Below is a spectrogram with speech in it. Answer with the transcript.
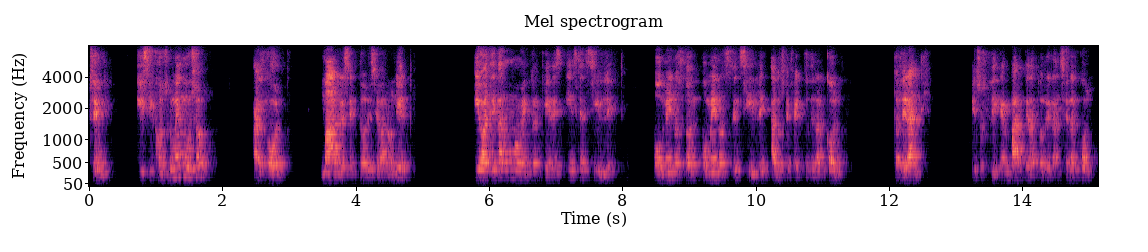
¿Sí? Y si consumen mucho alcohol, más receptores se van a unir y va a llegar un momento en que eres insensible o menos, o menos sensible a los efectos del alcohol. Tolerante. Eso explica en parte la tolerancia al alcohol.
